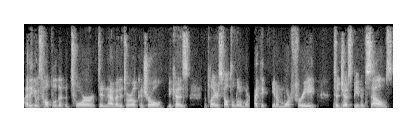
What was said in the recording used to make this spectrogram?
I think it was helpful that the tour didn't have editorial control because the players felt a little more, I think, you know, more free to mm-hmm. just be themselves.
